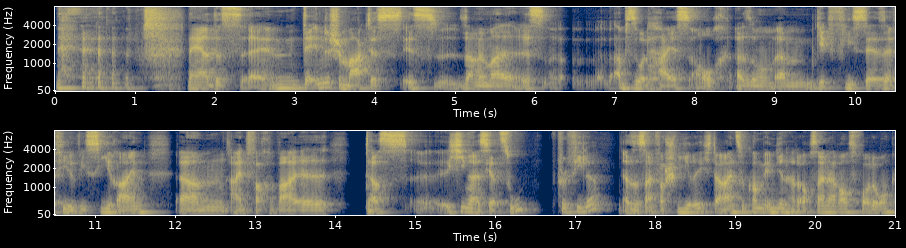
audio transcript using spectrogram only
naja, das, ähm, der indische Markt ist, ist, sagen wir mal, ist absurd heiß auch. Also ähm, geht, fließt sehr, sehr viel VC rein. Ähm, einfach weil das äh, China ist ja zu für viele. Also es ist einfach schwierig, da reinzukommen. Indien hat auch seine Herausforderung,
